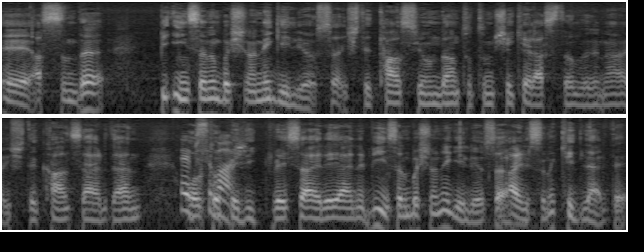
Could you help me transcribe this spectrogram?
e, aslında bir insanın başına ne geliyorsa işte tansiyondan tutun şeker hastalığına işte kanserden Hepsi var. ortopedik vesaire yani bir insanın başına ne geliyorsa aynısını kediler de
